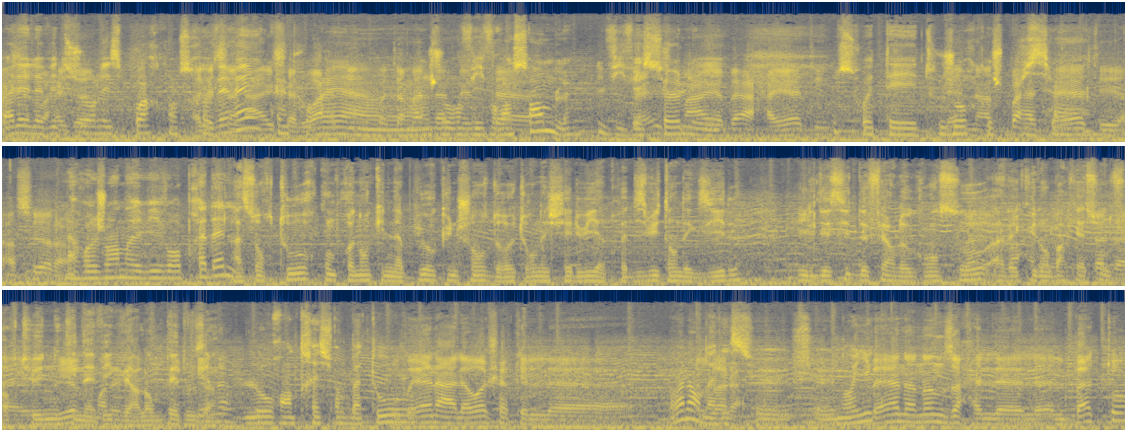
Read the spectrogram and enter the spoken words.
Voilà, elle avait toujours l'espoir qu'on se reverrait, qu'on pourrait euh, un jour vivre ensemble. Elle vivait seule et souhaitait toujours que je puisse euh, la rejoindre et vivre auprès d'elle. À son retour, comprenant qu'il n'a plus aucune chance de retourner chez lui après 18 ans d'exil, il décide de faire le grand saut avec une embarcation de fortune qui navigue vers Lampedusa. L'eau rentrait sur le bateau. وبقينا على وشك ال Voilà, on allait se, se noyer. بقينا ننزح ال- ال- الباتو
